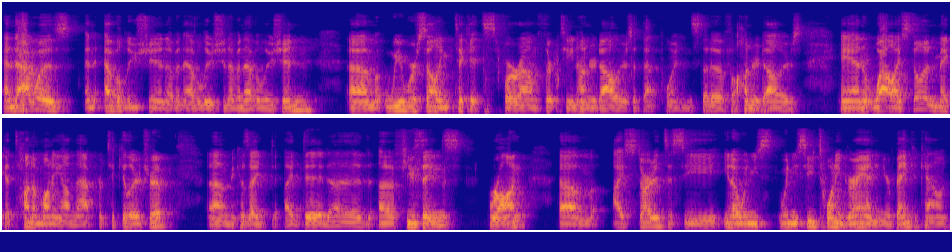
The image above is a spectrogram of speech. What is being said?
and that was an evolution of an evolution of an evolution. Um, we were selling tickets for around $1,300 at that point instead of $100. And while I still didn't make a ton of money on that particular trip, um, because I, I did uh, a few things wrong, um, I started to see, you know, when you when you see 20 grand in your bank account,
